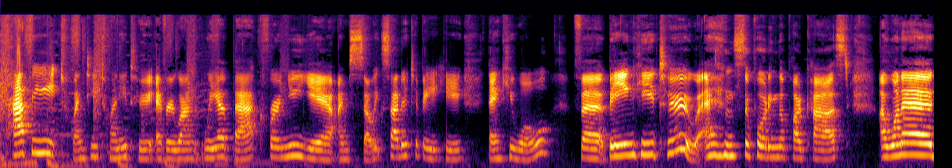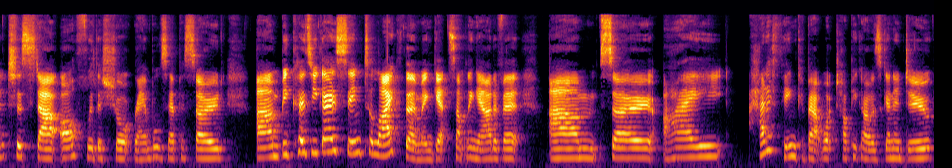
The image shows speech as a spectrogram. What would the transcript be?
Happy 2022, everyone. We are back for a new year. I'm so excited to be here. Thank you all for being here too and supporting the podcast. I wanted to start off with a short rambles episode um, because you guys seem to like them and get something out of it. Um, so I had to think about what topic I was going to do,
